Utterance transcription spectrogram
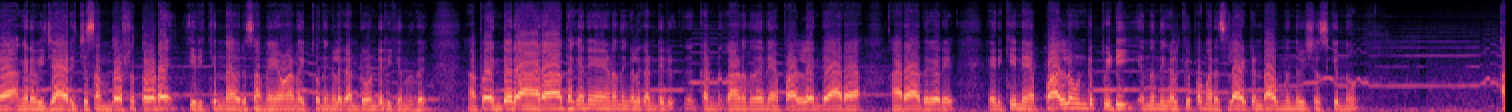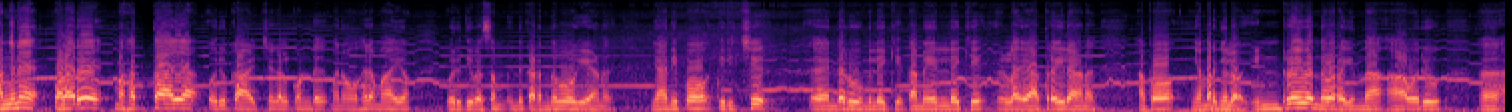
അങ്ങനെ വിചാരിച്ച് സന്തോഷത്തോടെ ഇരിക്കുന്ന ഒരു സമയമാണ് ഇപ്പോൾ നിങ്ങൾ കണ്ടുകൊണ്ടിരിക്കുന്നത്. അപ്പോൾ എന്റെ ഒരു ആരാധകനെയാണ് നിങ്ങൾ കണ്ടിരു കണ്ടു കാണുന്നത്. നേപ്പാളിലെ എന്റെ ആരാ ആരാധകർ. എനിക്ക് നേപ്പാളിലുണ്ട് പിടി എന്ന് നിങ്ങൾക്കിപ്പോൾ മനസ്സിലായിട്ടുണ്ടാവുമെന്ന് വിശ്വസിക്കുന്നു. അങ്ങനെ വളരെ മഹത്തായ ഒരു കാഴ്ചകൾ കൊണ്ട് മനോഹരമായ ഒരു ദിവസം ഇന്ന് കടന്നു പോവുകയാണ്. ഞാനിപ്പോൾ തിരിച്ച് എന്റെ റൂമിലേക്ക് തമേലിലേക്ക് ഉള്ള യാത്രയിലാണ്. അപ്പോൾ ഞാൻ പറഞ്ഞല്ലോ ഇൻഡ്രൈവ് എന്ന് പറയുന്ന ആ ഒരു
